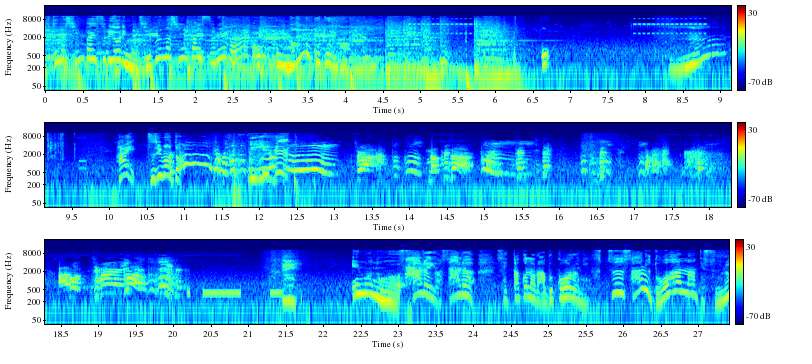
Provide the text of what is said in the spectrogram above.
人の心配するよりも自分の心配すれば。お何のことよ？お。はい辻本じゃあ夏美さん元気でであの自分今今のは。猿よ猿。せっかくのラブコールに普通猿同伴なんてする？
